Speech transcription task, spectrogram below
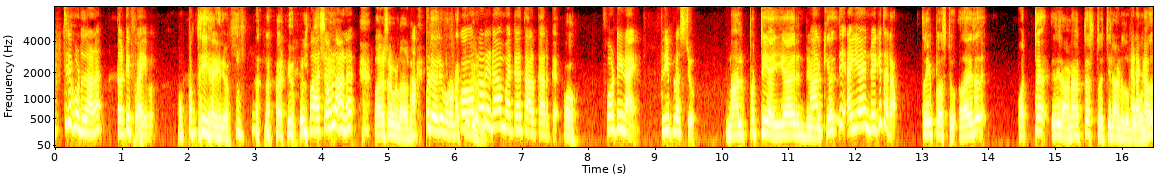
ഇച്ചിരി കൂടുതലാണ്. തേർട്ടി ഫൈവ് മുപ്പത്തയ്യായിരം. അടിപൊളി. വാഷബിളാണ് ഇവിടെ ഒരു പ്രോഡക്റ്റ് കോർണർ ഇടാൻ പറ്റാത്ത ആൾക്കാർക്ക്. ഓ. Forty nine three plus two നാൽപ്പത്തി അയ്യായിരം രൂപയ്ക്ക് അയ്യായിരം രൂപയ്ക്ക് തരാം. ത്രീ പ്ലസ് ടു അതായത് ഒറ്റ ഇതിലാണ് ഒറ്റ സ്ട്രെച്ചിലാണ് ഇത് പോകുന്നത്.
